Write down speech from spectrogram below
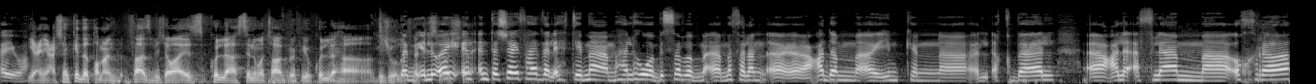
أيوة. يعني عشان كده طبعا فاز بجوائز كلها cinematography وكلها visual طيب لؤي أنت شايف هذا الاهتمام هل هو بسبب مثلا عدم يمكن الإقبال على أفلام أخرى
